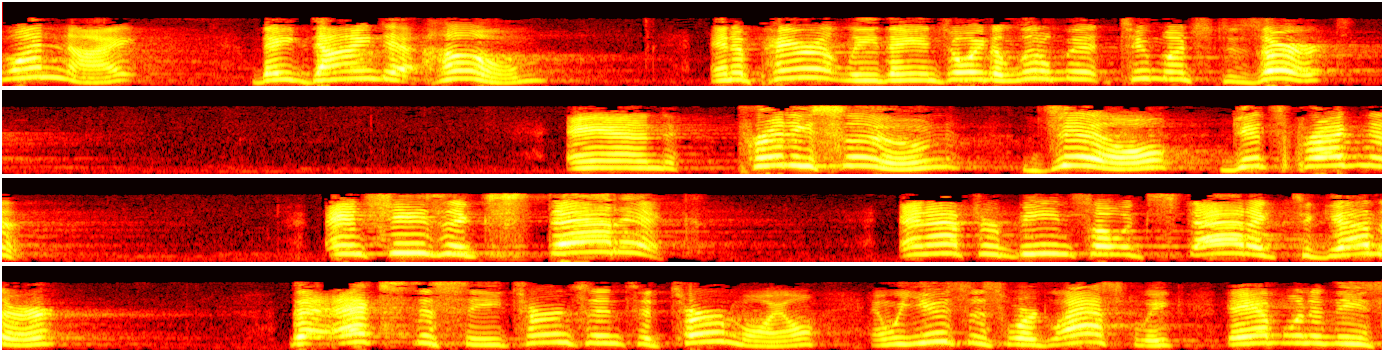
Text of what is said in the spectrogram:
one night, they dined at home, and apparently they enjoyed a little bit too much dessert. And pretty soon, Jill gets pregnant. And she's ecstatic. And after being so ecstatic together, the ecstasy turns into turmoil. And we used this word last week. they have one of these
